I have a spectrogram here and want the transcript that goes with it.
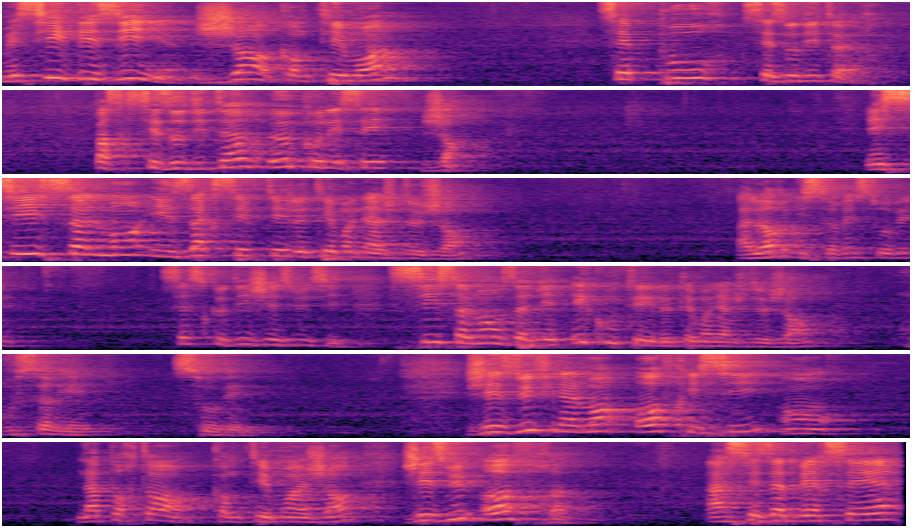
Mais s'il désigne Jean comme témoin, c'est pour ses auditeurs. Parce que ses auditeurs, eux, connaissaient Jean. Et si seulement ils acceptaient le témoignage de Jean, alors ils seraient sauvés. C'est ce que dit Jésus ici. Si seulement vous aviez écouté le témoignage de Jean, vous seriez sauvés. Jésus finalement offre ici, en apportant comme témoin Jean, Jésus offre à ses adversaires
